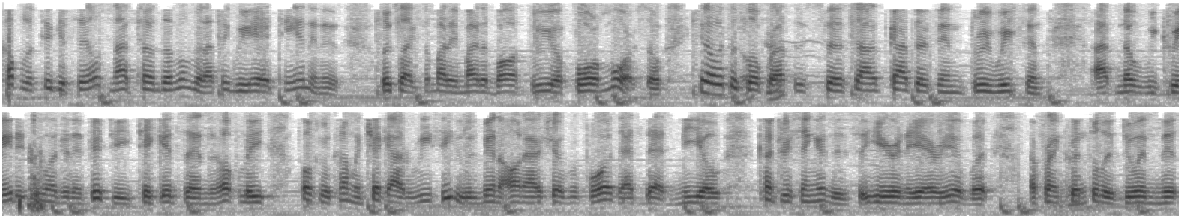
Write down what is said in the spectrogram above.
couple of ticket sales, not tons of them, but I think we had 10, and it looks like somebody might have bought three or four more. So, you know, it's a slow okay. process. Uh, concerts in three weeks, and I know we created 250 tickets, and hopefully folks will come and check out Reese, who's been on our show before. That's that neo country singer that's here in the area. But my friend mm-hmm. Crystal is doing this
